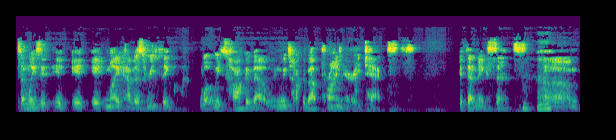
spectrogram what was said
some ways, it, it, it, it might have us rethink what we talk about when we talk about primary texts, if that makes sense. Mm-hmm. Um,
